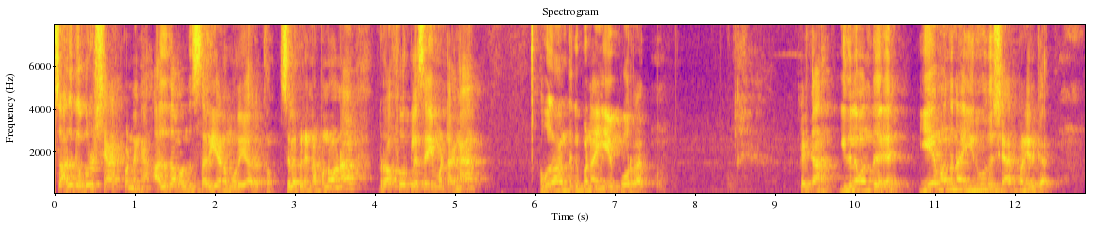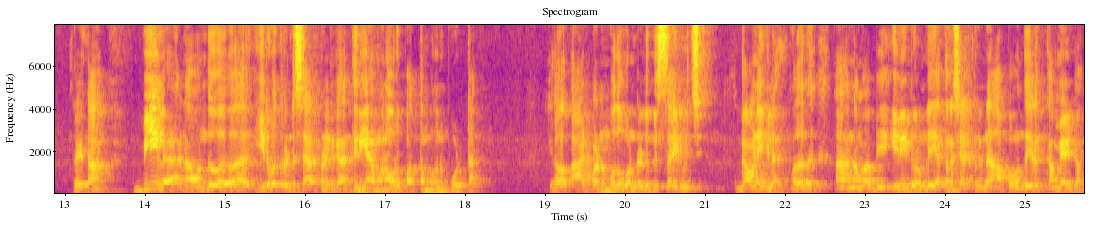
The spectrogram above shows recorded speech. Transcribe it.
ஸோ அதுக்கப்புறம் ஷேர் பண்ணுங்கள் அதுதான் வந்து சரியான முறையாக இருக்கும். சில பேர் என்ன பண்ணுவாங்கன்னா ரஃப் ஒர்க்கில் செய்ய மாட்டாங்க. உதாரணத்துக்கு இப்போ நான் ஏ போடுறேன். ரைட்டா இதில் வந்து ஏ வந்து நான் இருபது ஷேர் பண்ணியிருக்கேன். ரைட்டா பியில் நான் வந்து இருபத்தி ரெண்டு ஷேர் பண்ணியிருக்கேன். தெரியாமல் நான் ஒரு பத்தொம்பதுன்னு போட்டேன். ஏதோ ஆட் பண்ணும்போது ஒன்று ரெண்டு மிஸ் ஆகி போச்சு. கவனிக்கல. அதாவது நம்ம அப்படி எடிட் வரும்போது எத்தனை ஷேர் பண்ணிருந்தேன் அப்போ வந்து எனக்கு கம்மியாயிட்டோம்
